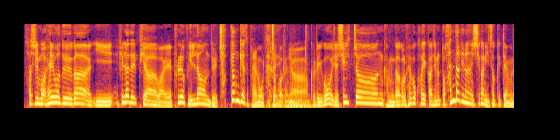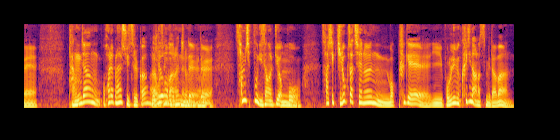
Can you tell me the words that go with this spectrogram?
사실 뭐 헤이워드가 이 필라델피아와의 플레이오프 1라운드 첫 경기에서 발목을 다쳤거든요. 그리고 이제 실전 감각을 회복하기까지는 또 한 달이라는 시간이 있었기 때문에 당장 활약을 할 수 있을까라고 생각을. 했는데 네. 네. 30분 이상을 뛰었고 사실 기록 자체는 뭐 크게 이 볼륨이 크진 않았습니다만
